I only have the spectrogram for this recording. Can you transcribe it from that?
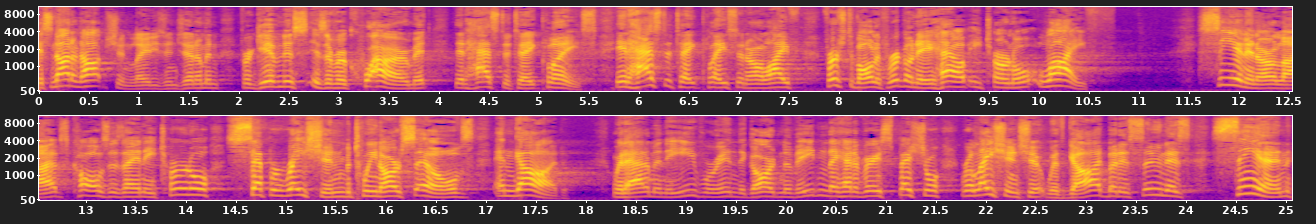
It's not an option, ladies and gentlemen. Forgiveness is a requirement that has to take place. It has to take place in our life, first of all, if we're going to have eternal life. Sin in our lives causes an eternal separation between ourselves and God. When Adam and Eve were in the Garden of Eden, they had a very special relationship with God. But as soon as sin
